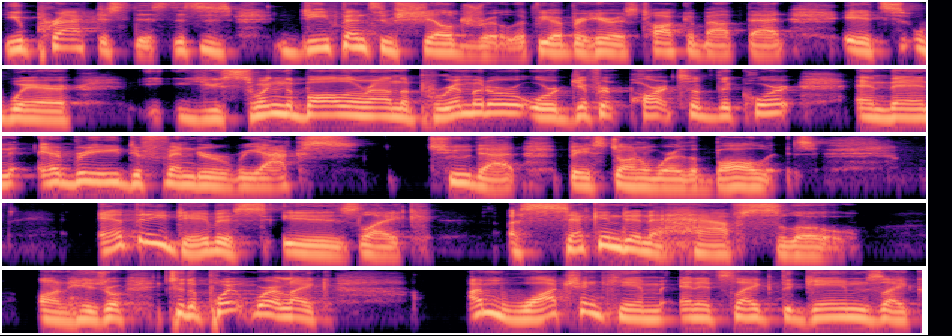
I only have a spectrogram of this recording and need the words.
you practice this. This is defensive shell drill if you ever hear us talk about that. It's where you swing the ball around the perimeter or different parts of the court and then every defender reacts to that based on where the ball is. Anthony davis is like a second and a half slow on his role to the point where like I'm watching him and it's like the game's like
